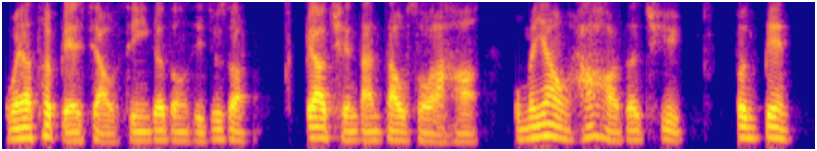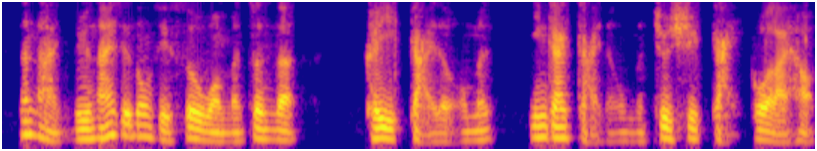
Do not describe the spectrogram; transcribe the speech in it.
我们要特别小心一个东西，就是说不要全单照说了哈。我们要好好的去分辨，那哪有哪一些东西是我们真的可以改的，我们应该改的，我们就去改过来哈。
